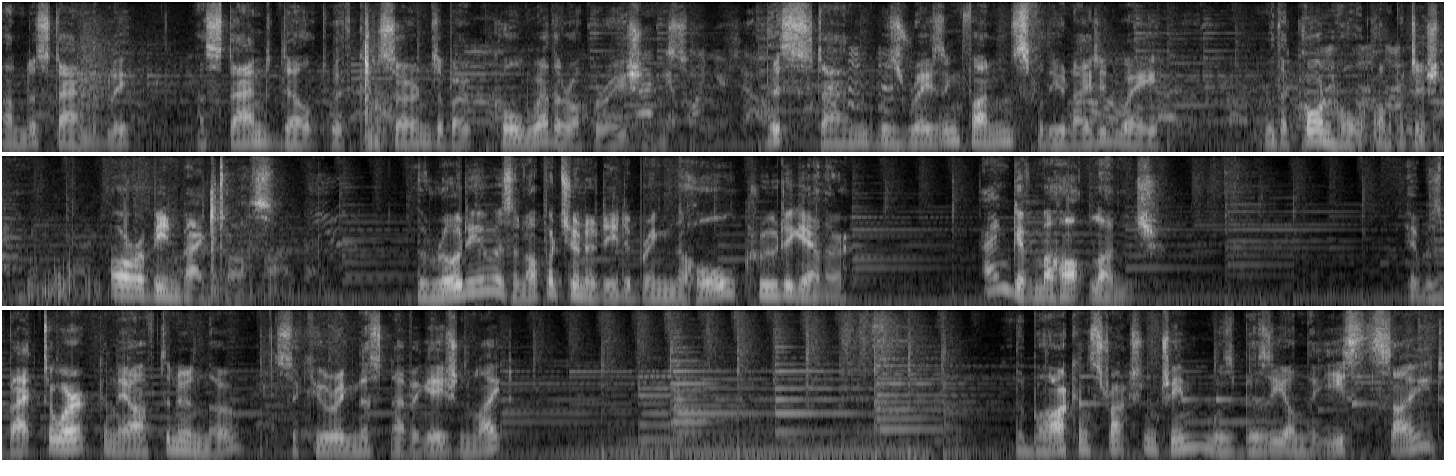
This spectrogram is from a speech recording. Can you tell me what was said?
understandably, a stand dealt with concerns about cold weather operations. This stand was raising funds for the United Way with a cornhole competition, or a beanbag toss. The rodeo is an opportunity to bring the whole crew together and give them a hot lunch it was back to work in the afternoon though, securing this navigation light. The bar construction team was busy on the east side,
